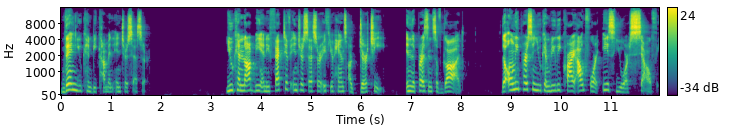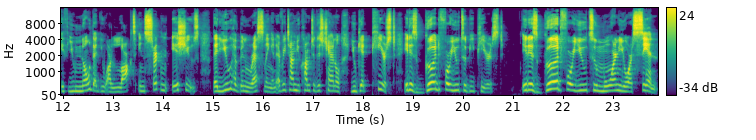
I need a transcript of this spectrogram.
then you can become an intercessor. You cannot be an effective intercessor if your hands are dirty in the presence of God. The only person you can really cry out for is yourself. If you know that you are locked in certain issues that you have been wrestling, and every time you come to this channel, you get pierced, it is good for you to be pierced. It is good for you to mourn your sin.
